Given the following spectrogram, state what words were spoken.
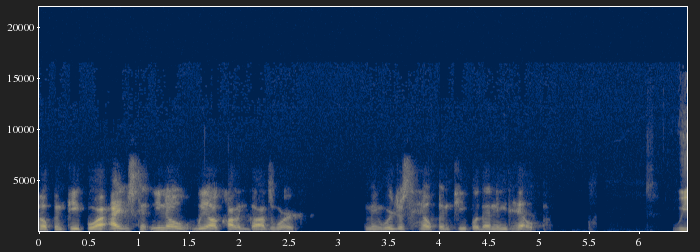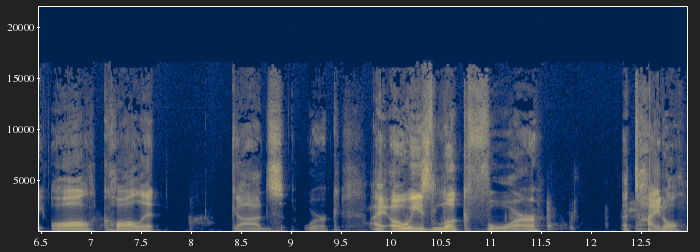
helping people. I, I just you know we all call it God's work. I mean, we're just helping people that need help. We all call it God's work. I always look for a title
